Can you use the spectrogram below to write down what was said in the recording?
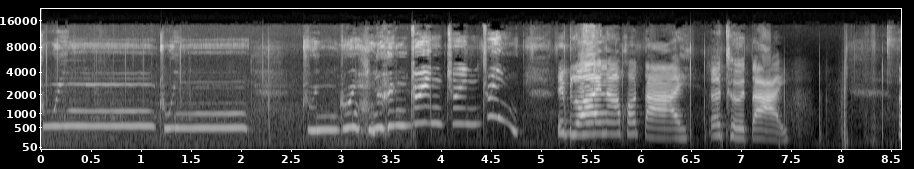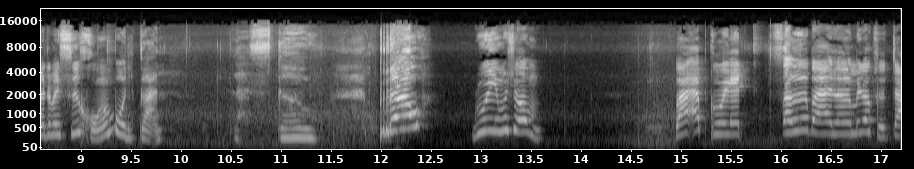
ทวิงทวิงทวิงทวิงทวิงทวิงทวิงทวิงเรียบร้อยนะเขาตาย เออเธอตาย เราจะไปซื้อของข้างบนกัน let's go เรารุยผู้ชมบายอัปเกรด ซื้อไปเลยไม่ต้องเสนใจ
